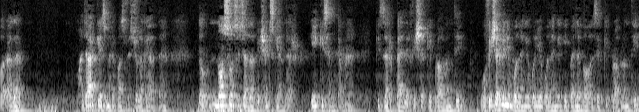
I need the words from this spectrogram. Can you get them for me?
और अगर हज़ार केस मेरे पास फिस्टुला के आते हैं तो 900 से ज़्यादा पेशेंट्स के अंदर एक ही सिम्टम है कि सर, पहले फिशर की प्रॉब्लम थी। वो फिशर भी नहीं बोलेंगे, वो ये बोलेंगे कि पहले बवासीर की प्रॉब्लम थी,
